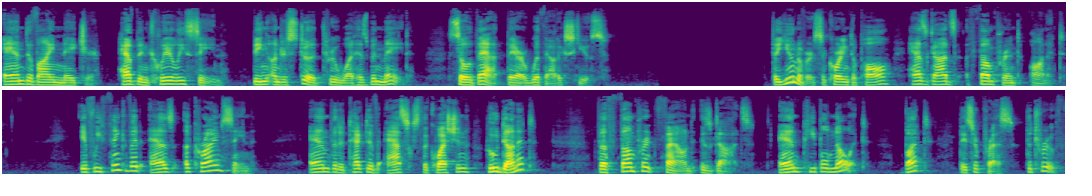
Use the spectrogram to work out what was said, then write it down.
and divine nature have been clearly seen, being understood through what has been made, so that they are without excuse. The universe, according to Paul, has God's thumbprint on it. If we think of it as a crime scene, and the detective asks the question, Who done it? The thumbprint found is God's, and people know it, but they suppress the truth.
